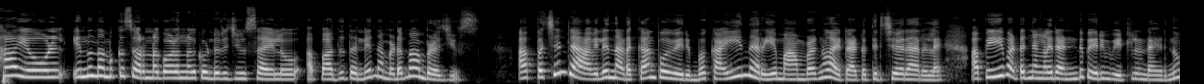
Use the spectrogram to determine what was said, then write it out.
ഹായ് ഓൾ ഇന്ന് നമുക്ക് സ്വർണഗോളങ്ങൾ കൊണ്ടൊരു ജ്യൂസ് ആയല്ലോ. അപ്പോൾ അത് തന്നെ നമ്മുടെ മാമ്പഴ ജ്യൂസ് അപ്പച്ചൻ രാവിലെ നടക്കാൻ പോയി വരുമ്പോൾ കൈ നിറയെ മാമ്പഴങ്ങളായിട്ടാട്ടോ തിരിച്ചു വരാറുള്ളത് അപ്പോൾ ഈ വട്ടം ഞങ്ങൾ രണ്ടുപേരും വീട്ടിലുണ്ടായിരുന്നു.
